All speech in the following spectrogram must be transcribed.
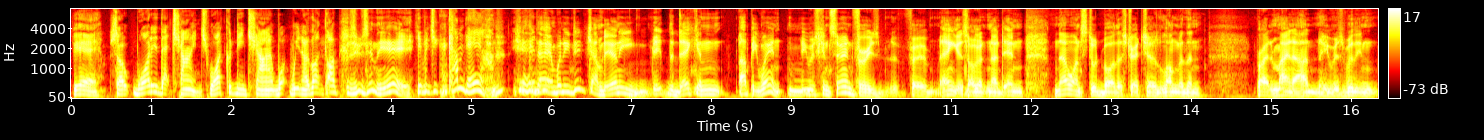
Yeah. So why did that change? Why couldn't he change? What you know, like because he was in the air. yeah, but you can come down. Yeah, no, and when he did come down, he hit the deck and up he went. Mm. He was concerned for his for Angus. I got no, and no one stood by the stretcher longer than Brayden Maynard. He was within.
